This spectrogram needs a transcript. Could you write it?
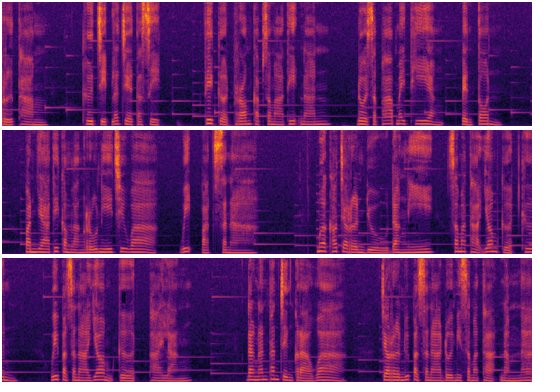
หรือธรรม คือจิตและเจตสิกที่เกิดพร้อมกับสมาธินั้น โดยสภาพไม่เที่ยง เป็นต้น ปัญญาที่กำลังรู้นี้ชื่อว่า วิปัสสนา เมื่อเขาเจริญอยู่ดังนี้ สมถะย่อมเกิดขึ้น วิปัสสนาย่อมเกิดภายหลัง ดังนั้นท่านจึงกล่าวว่า เจริญวิปัสสนาโดยมีสมถะนำหน้า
